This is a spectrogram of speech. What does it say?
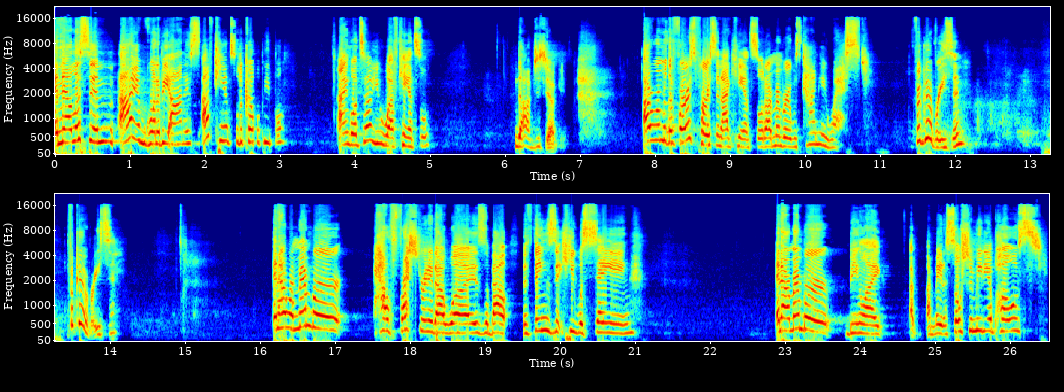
And now listen, I am going to be honest. I've canceled a couple people. I ain't to tell you who I've canceled. No, I'm just joking. I remember the first person I canceled. I remember it was Kanye West for good reason. For good reason. And I remember how frustrated I was about the things that he was saying. And I remember being like, I, I made a social media post.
